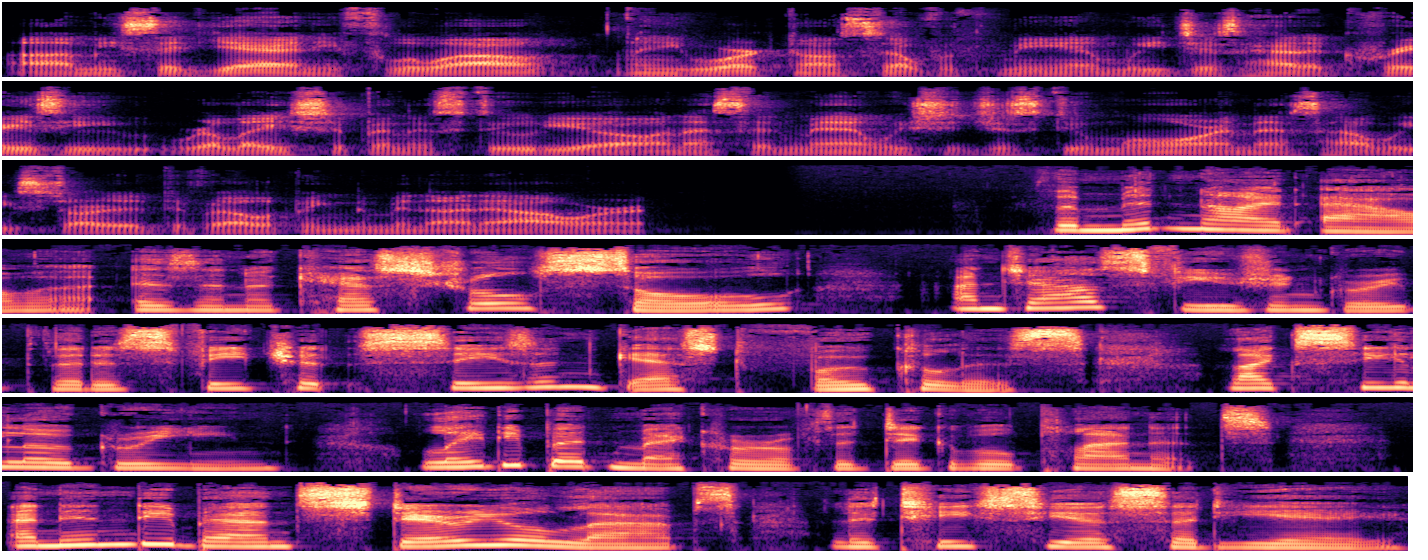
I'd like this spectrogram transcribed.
Um, he said, yeah, and he flew out and he worked on stuff with me and we just had a crazy relationship in the studio. And I said, man, we should just do more. And that's how we started developing the Midnight Hour. The Midnight Hour is an orchestral soul and jazz fusion group that has featured seasoned guest vocalists like CeeLo Green, Ladybug Mecca of the Digable Planets, and indie band Stereo Lab's Laetitia Sadier.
